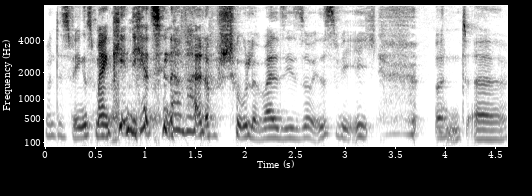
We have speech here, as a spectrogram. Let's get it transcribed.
Und deswegen ist mein Kind jetzt in der Waldorfschule, weil sie so ist wie ich. Und äh,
